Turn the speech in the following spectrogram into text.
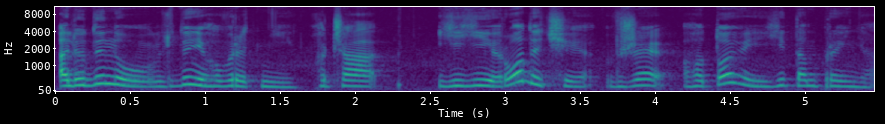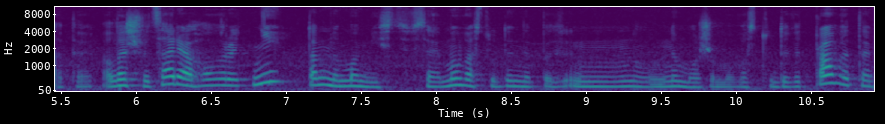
А людину, людині говорять ні. Хоча її родичі вже готові її там прийняти. Але Швейцарія говорить, ні, там нема місць. Все, ми вас туди не, ну, не можемо вас туди відправити.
